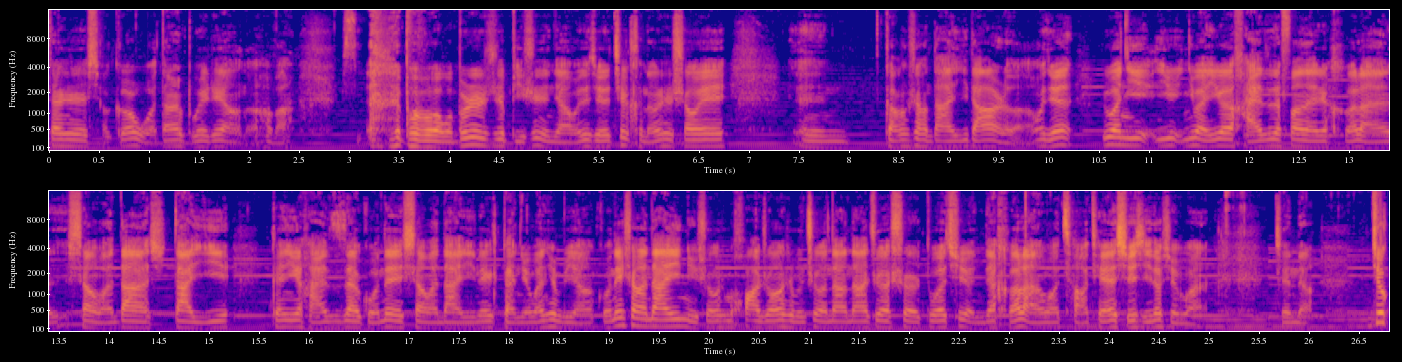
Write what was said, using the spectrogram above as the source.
但是小哥，我当然不会这样的，好吧？不不，我不是是鄙视人家，我就觉得这可能是稍微，嗯。刚上大一、大二的吧？我觉得，如果你你你把一个孩子放在这荷兰上完大大一，跟一个孩子在国内上完大一，那感觉完全不一样。国内上完大一，女生什么化妆什么这那那这事儿多去。你在荷兰，我操，天天学习都学不完，真的。就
